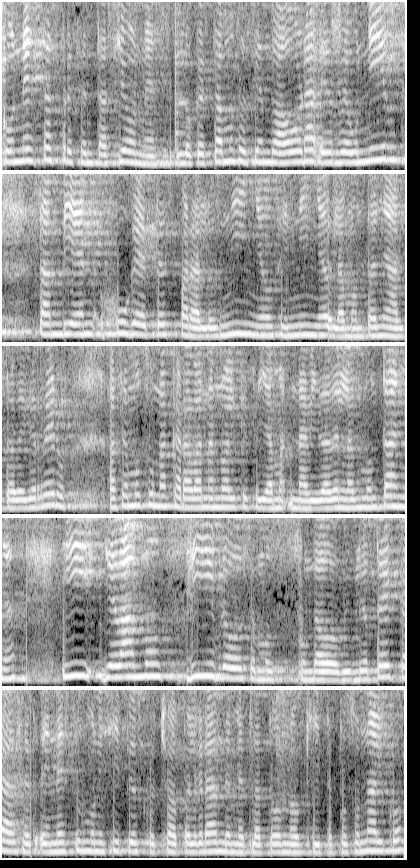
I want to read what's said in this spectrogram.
Con estas presentaciones, lo que estamos haciendo ahora es reunir también juguetes para los niños y niñas de la montaña alta de Guerrero. Hacemos una caravana anual que se llama Navidad en las Montañas y llevamos libros, hemos fundado bibliotecas en estos municipios, Cochoapa el Grande, Metlatonoc y Tepozonalco,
